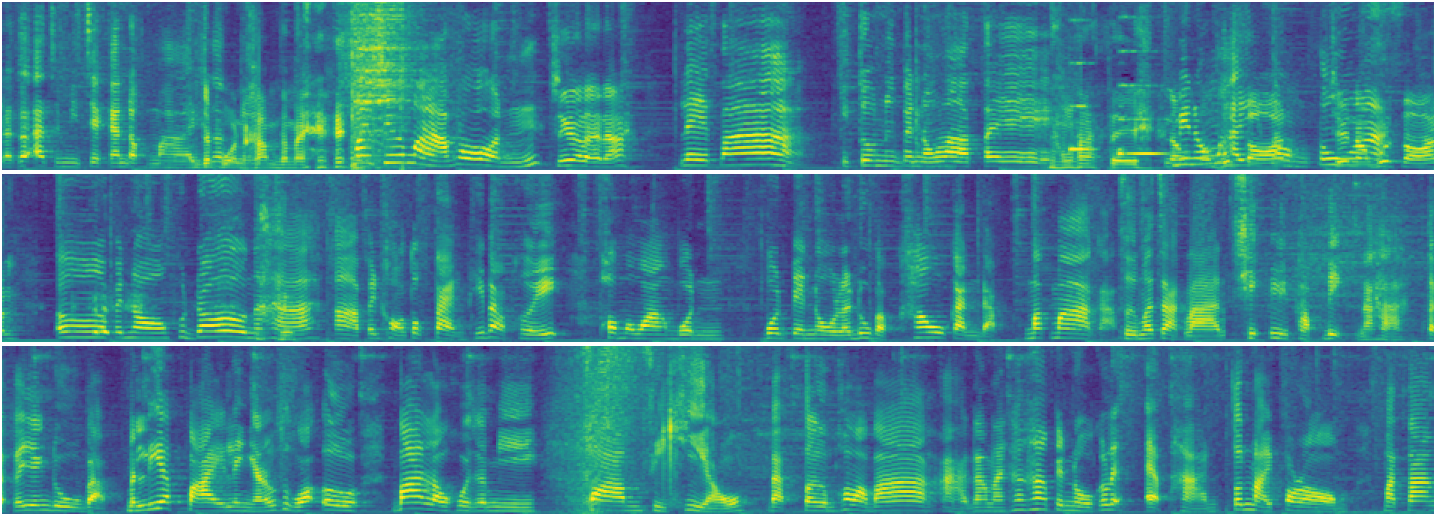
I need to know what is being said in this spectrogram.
แล้วก็อาจจะมีแจกันดอกไม้จะผวนคำทำไม ไม่ชื่อหมาฝนชื่ออะไรนะ เลต้า อีกตัวหนึ่งเป็นน้องลาเต้ น้องลาเต้มีน้องหมาอีกสองตัว ชื่อน้องพุดซ้อน เออ เป็นน้องพุดเดิลนะคะ อ่า เป็นของตกแต่งที่แบบเฮ้ย พอมาวางบน บนเปียโนแล้วดูแบบเข้ากันแบบมากๆอะซื้อมาจากร้าน Chic Republic นะคะ แต่ก็ยังดูแบบมันเรียบไปอะไรเงี้ยรู้สึกว่าเออ บ้านเราควรจะมีความสีเขียวแบบเติมเข้ามาบ้างอ่าดังนั้นข้างๆเปียโนก็เลยแอบหาต้นไม้ปลอมมาตั้ง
